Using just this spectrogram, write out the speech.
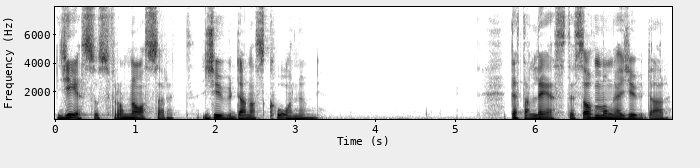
Jesus från Nasaret, judarnas konung. Detta lästes av många judar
